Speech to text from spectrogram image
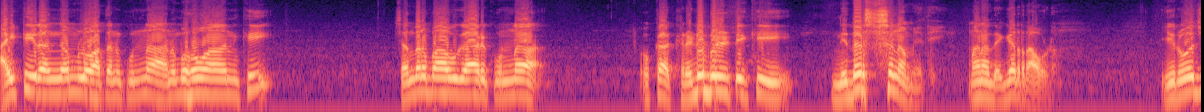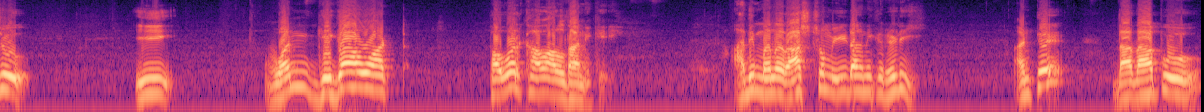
ఐటీ రంగంలో అతనికి ఉన్న అనుభవానికి చంద్రబాబు గారికి ఉన్న ఒక క్రెడిబిలిటీకి నిదర్శనం ఇది మన దగ్గర రావడం. ఈరోజు ఈ వన్ గిగావాట్ పవర్ కావాలి దానికి. అది మన రాష్ట్రం ఇయడానికి రెడీ. అంటే దాదాపు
